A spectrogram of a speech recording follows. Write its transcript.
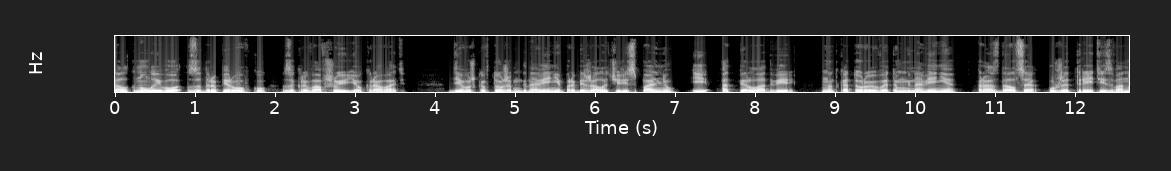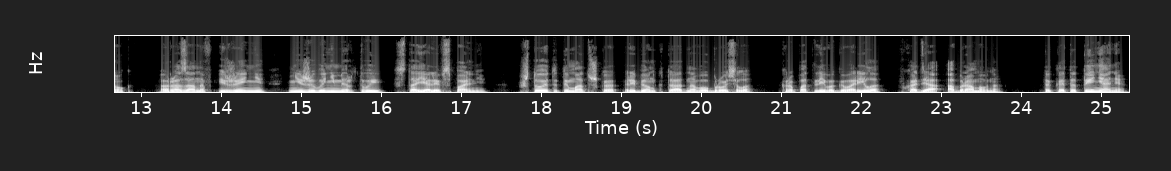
толкнула его за драпировку, закрывавшую ее кровать. Девушка в то же мгновение пробежала через спальню и отперла дверь, над которой в это мгновение раздался уже третий звонок. Разанов и Женни, ни живы, ни мертвы, стояли в спальне. «Что это ты, матушка, ребенка-то одного бросила?» — кропотливо говорила, входя Абрамовна. «Так это ты, няня?»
